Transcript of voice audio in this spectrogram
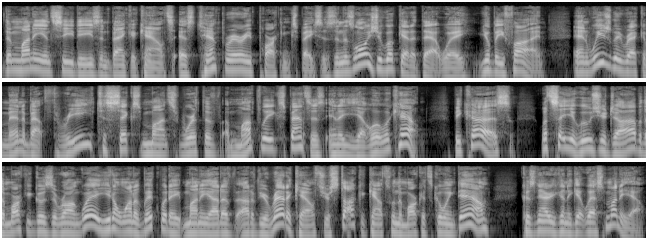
the money in CDs and bank accounts as temporary parking spaces, and as long as you look at it that way, you'll be fine. And we usually recommend about three to six months worth of monthly expenses in a yellow account because. Let's say you lose your job and the market goes the wrong way. You don't want to liquidate money out of out of your red accounts, your stock accounts when the market's going down, because now you're going to get less money out.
